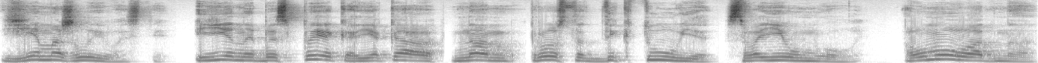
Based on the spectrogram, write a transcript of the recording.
є можливості. І є небезпека, яка нам просто диктує свої умови. А умова одна:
